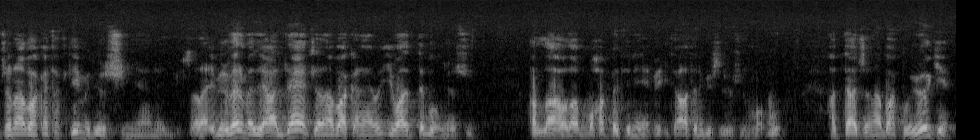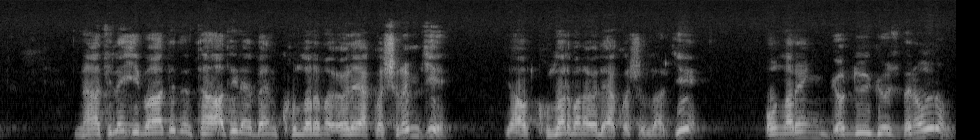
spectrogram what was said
Cenab-ı Hakk'a takdim ediyorsun yani. Sana emir vermediği halde Cenab-ı Hakk'a ibadette bulunuyorsun. Allah'a olan muhabbetini ve itaatini gösteriyorsun. Bu. Hatta Cenab-ı Hak buyuruyor ki nafile ibadetir taatiyle ben kullarıma öyle yaklaşırım ki yahut kullar bana öyle yaklaşırlar ki onların gördüğü göz ben olurum.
